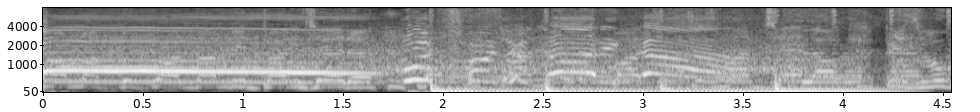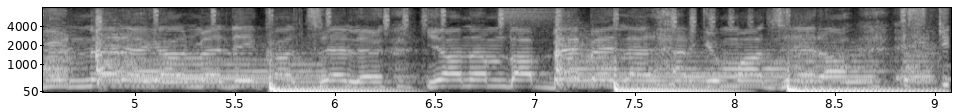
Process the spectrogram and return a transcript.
Parmaklıklardan bir pencere Bu çocuk harika. Biz bugünlere gelmedik acele Yanımda bebeler her gün macera Eski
